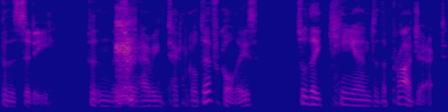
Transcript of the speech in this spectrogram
for the city. And they started having technical difficulties, so they canned the project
